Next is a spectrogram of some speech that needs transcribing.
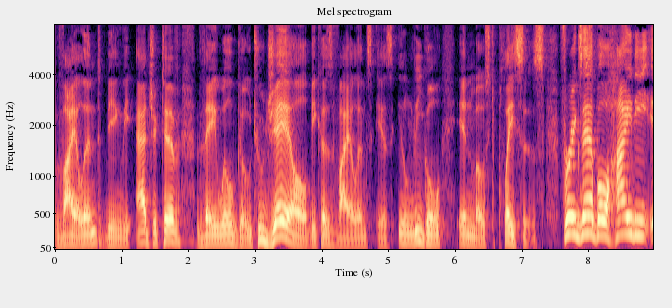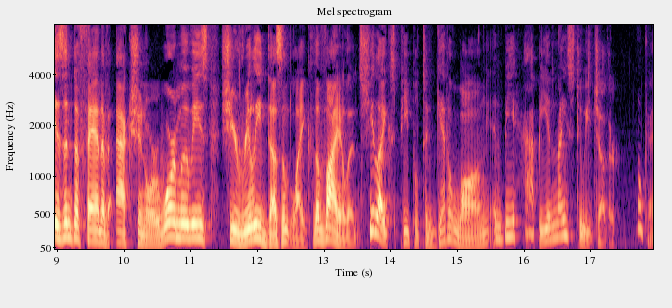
violent being the adjective, they will go to jail because violence is illegal in most places. For example, Heidi isn't a fan of action or war movies. She really doesn't like the violence. She likes people to get along and be happy and nice to each other. Okay.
